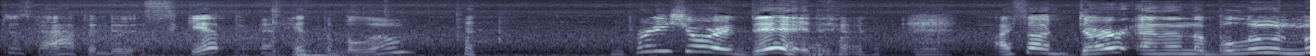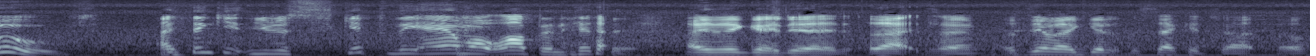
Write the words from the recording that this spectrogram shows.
Just happened? Did it skip and hit the balloon? I'm pretty sure it did. I saw dirt and then the balloon moved. I think you, you just skipped the ammo up and hit it. I think I did that time. Let's see if I get it the second shot though.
